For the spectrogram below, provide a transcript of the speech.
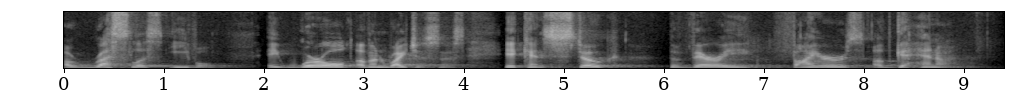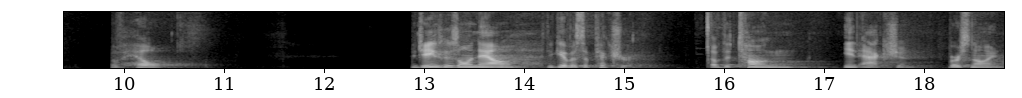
a restless evil, a world of unrighteousness. It can stoke the very fires of Gehenna, of hell. And James goes on now to give us a picture of the tongue in action. Verse 9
